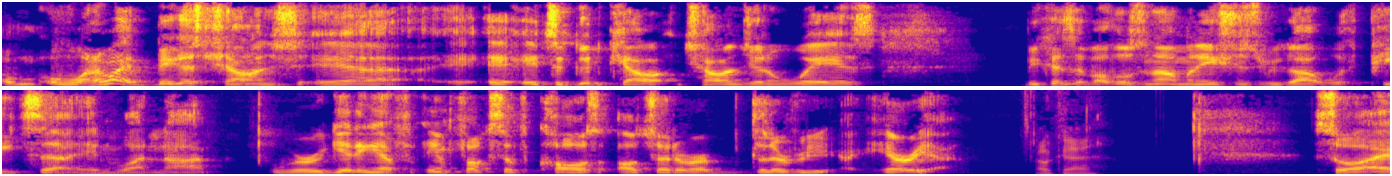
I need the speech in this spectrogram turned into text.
One of my biggest challenge uh, it's a good cal- challenge in a way, is because of all those nominations we got with pizza and whatnot. We were getting an influx of calls outside of our delivery area. Okay. So I,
